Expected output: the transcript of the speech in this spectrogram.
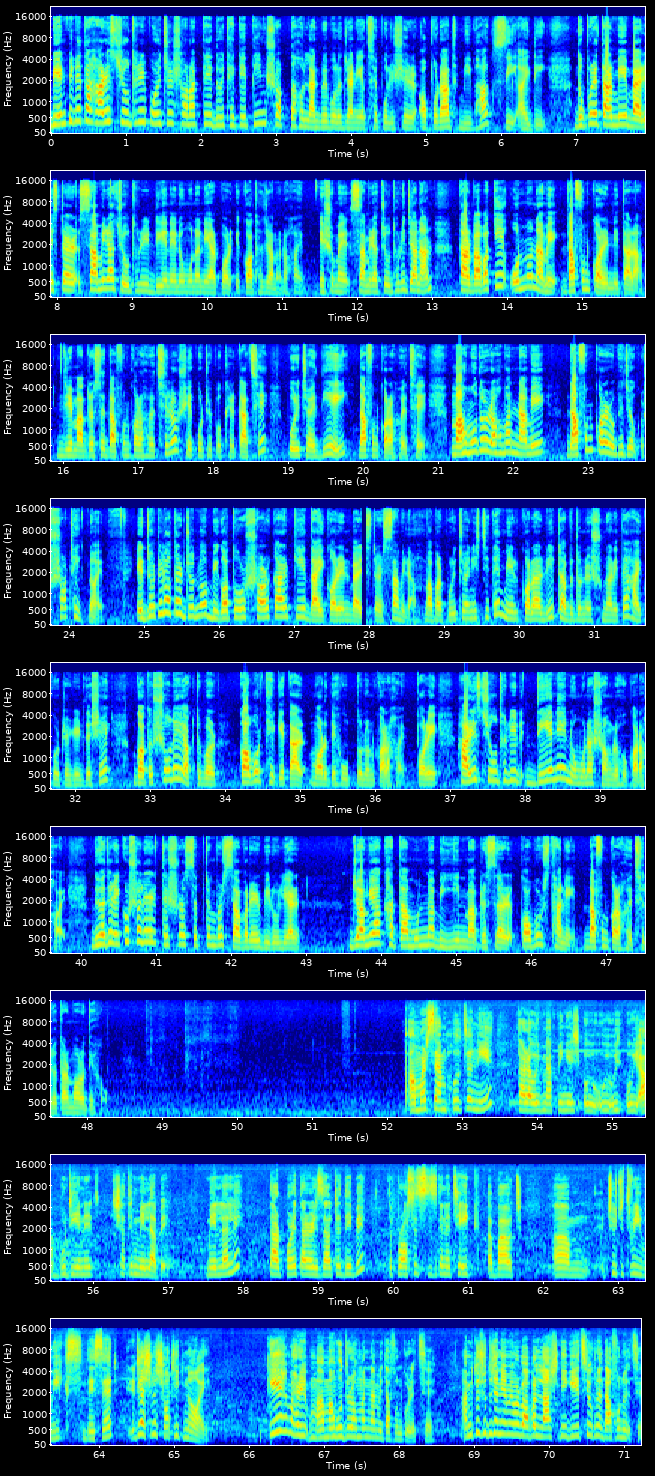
BNP নেতা হারিস চৌধুরীর পরিচয় শনাক্তে দুই থেকে তিন সপ্তাহ লাগবে বলে জানিয়েছে পুলিশের অপরাধ বিভাগ সিআইডি। দুপুরে তার মেয়ে ব্যারিস্টার সামিরা চৌধুরীর ডিএনএ নমুনা নেওয়ার পর এ কথা জানানো হয়। এ সময় সামিরা চৌধুরী জানান, তার বাবাকে অন্য নামে দাফন করেননি তারা। যে মাদ্রাসায় দাফন করা হয়েছিল, সে কর্তৃপক্ষের কাছে পরিচয় দিয়েই দাফন করা হয়েছে। মাহমুদুর রহমান নামে দাফন করার অভিযোগ সঠিক নয়। এ জটিলতার জন্য বিগত সরকারকে দায়ী করেন ব্যারিস্টার সামিরা। বাবার পরিচয় নিশ্চিতে মেয়ের করা রিট আবেদনের শুনানিতে হাইকোর্টের নির্দেশে গত ষোলোই অক্টোবর কবর থেকে তার মরদেহ উত্তোলন করা হয়। পরে হারিস চৌধুরীর ডিএনএ নমুনা সংগ্রহ করা হয়। দুই হাজার একুশ সালের তেসরা সেপ্টেম্বর সাভারের বিরুলিয়ার জামিয়া খাতা মুন্না বিয়িন মাদ্রাসার কবরস্থানে দাফন করা হয়েছিল তার মরদেহ। আমার স্যাম্পলটা নিয়ে তারা ওই ম্যাপিংয়ে ওই আব্বু ডিএনএর সাথে মেলাবে। মেলালে তারপরে তারা রেজাল্টটা দেবে। The process is gonna take about two to three weeks they said এটা আসলে সঠিক নয়। কে মাহমুদুর রহমান নামে দাফন করেছে? আমি তো শুধু জানি আমি আমার বাবার লাশ নিয়ে গিয়েছি, ওখানে দাফন হয়েছে।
